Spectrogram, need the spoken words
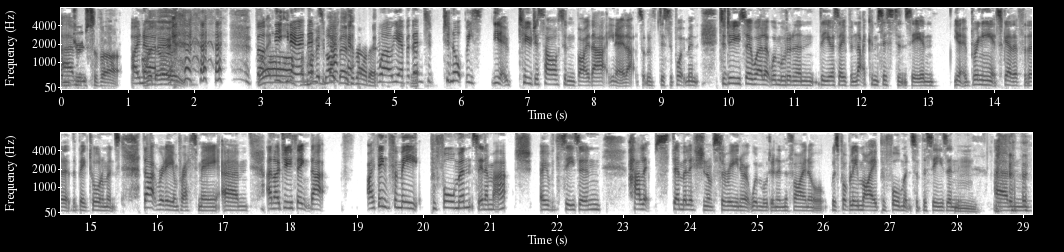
Um, that. I know, I know. but oh, you know, and I'm then nightmares about it. Well, yeah, but yeah. then to, to not be, you know, too disheartened by that, you know, that sort of disappointment to do so well at Wimbledon and the US Open, that consistency and you know bringing it together for the the big tournaments that really impressed me um, and i do think that I think for me, performance in a match over the season, Halep's demolition of Serena at Wimbledon in the final was probably my performance of the season. Mm. Um,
